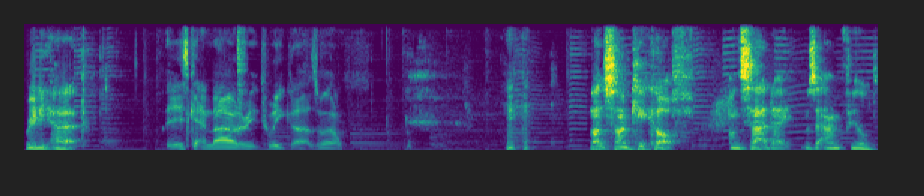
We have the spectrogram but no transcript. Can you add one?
Really hurt. It is getting louder each week, that as well. Lunchtime kickoff on Saturday was at Anfield.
